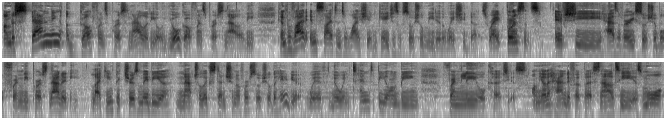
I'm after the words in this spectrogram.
Understanding a girlfriend's personality or your girlfriend's personality can provide insight into why she engages with social media the way she does, right? For instance, if she has a very sociable, friendly personality, liking pictures may be a natural extension of her social behavior with no intent beyond being friendly or courteous. On the other hand, if her personality is more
